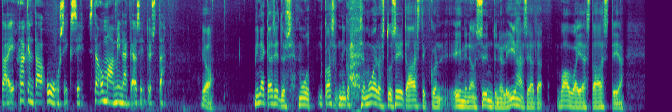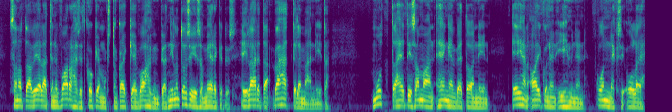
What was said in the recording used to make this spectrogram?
tai rakentaa uusiksi, sitä omaa minäkäsitystä? Joo. Minäkäsitys muut, kasv, niin se muodostuu siitä asti, kun ihminen on syntynyt, eli ihan sieltä vauvajasta asti. Ja sanotaan vielä, että ne varhaiset kokemukset on kaikkein vahvimpia, että niillä on tosi iso merkitys. Ei lähdetä vähättelemään niitä, mutta heti samaan hengenvetoon, niin eihän aikuinen ihminen onneksi ole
